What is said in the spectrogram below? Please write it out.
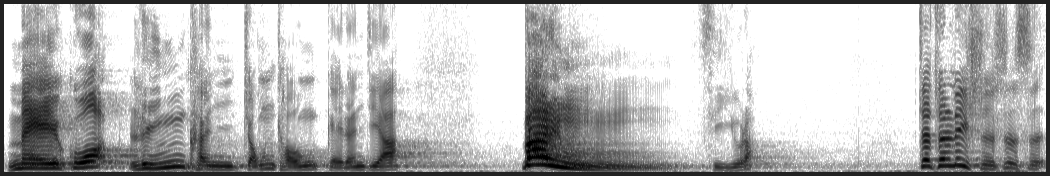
美国林肯总统给人家，嘣，死了。这是历史事实。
